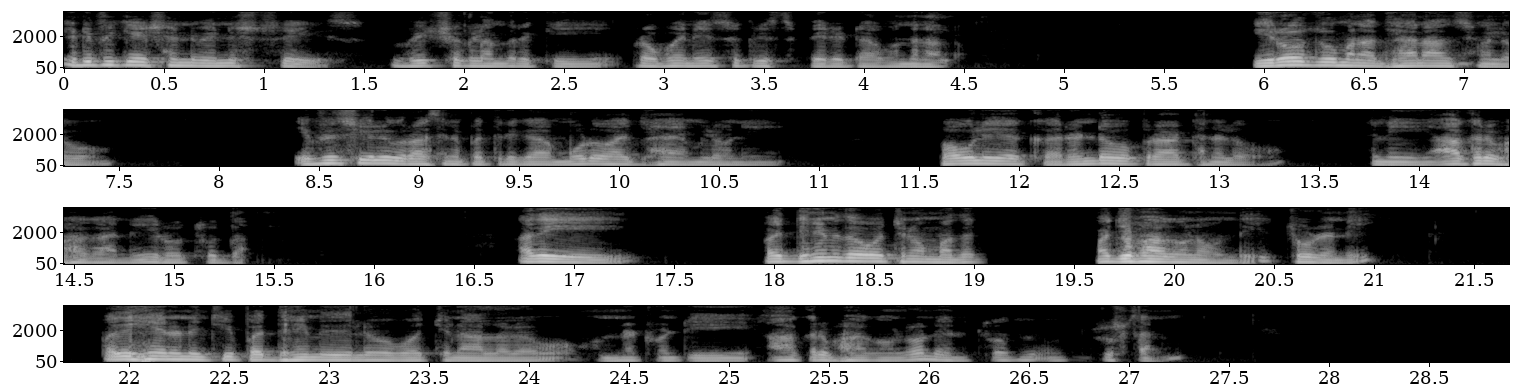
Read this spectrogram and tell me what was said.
Edification ministries వీక్షకులందరికీ ప్రభు యేసుక్రీస్తు పేరిట వందనాలు. ఈరోజు మన ధ్యానాంశంలో ఎఫ్ఎస్సీలు రాసిన పత్రిక మూడో అధ్యాయంలోని పౌలు యొక్క రెండవ ప్రార్థనలో ఆఖరి భాగాన్ని ఈరోజు చూద్దాం. అది పద్దెనిమిదవ వచనం మొద మధ్య భాగంలో ఉంది. చూడండి. పదిహేను నుంచి పద్దెనిమిదిలో వచనాలలో ఉన్నటువంటి ఆఖరి భాగంలో నేను చూ చూస్తాను.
